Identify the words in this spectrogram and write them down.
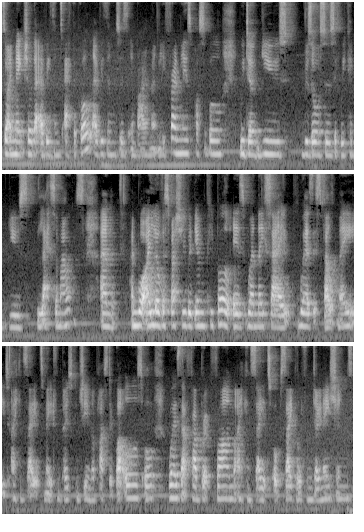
So I make sure that everything's ethical, everything's as environmentally friendly as possible. We don't use resources if we could use less amounts. Um, and what I love, especially with young people, is when they say, Where's this felt made? I can say it's made from post consumer plastic bottles, or Where's that fabric from? I can say it's upcycled from donations.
